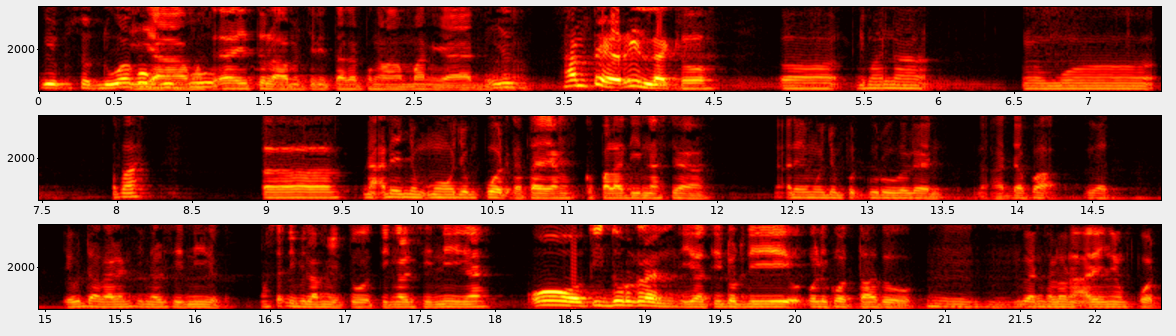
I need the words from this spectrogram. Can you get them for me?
episode 2 kok iya gugup. maksudnya itulah menceritakan pengalaman kan. Iya, santai, relax. tuh eh, gimana Eh, mau apa eh nak ada yang mau jemput kata yang kepala dinasnya. Nak ada yang mau jemput guru kalian. Nak ada pak. Lihat. Ya udah kalian tinggal di sini. Masa dibilang itu tinggal di sini ya? Oh, tidur kalian. iya tidur di wali kota tuh. Hmm. kan kalau nak ada yang jemput.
